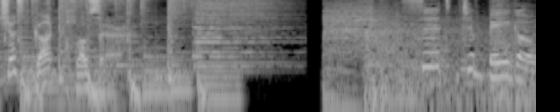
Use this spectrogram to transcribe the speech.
just got closer. CIT Tobago,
